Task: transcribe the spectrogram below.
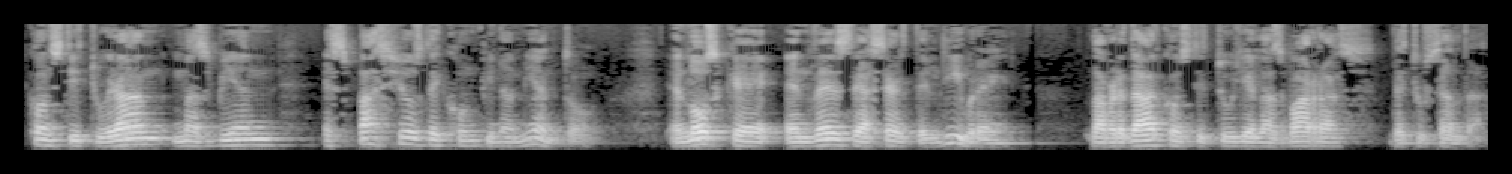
constituirán más bien espacios de confinamiento, en los que, en vez de hacerte libre, la verdad constituye las barras de tu celda.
